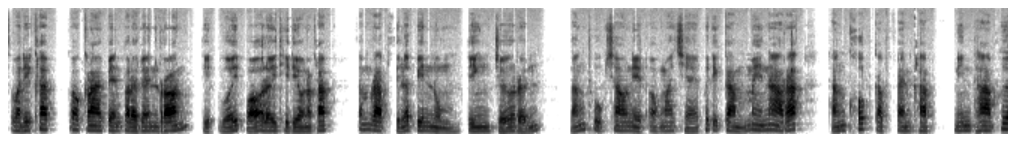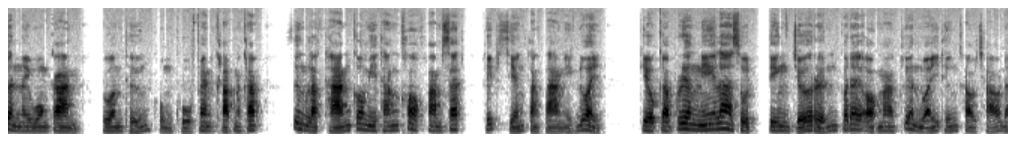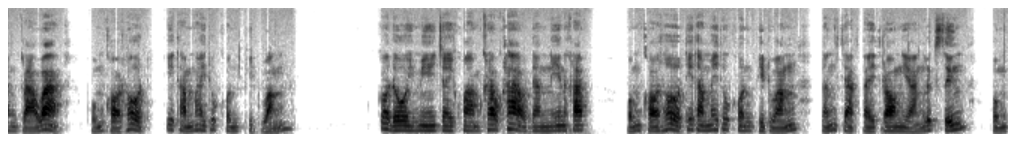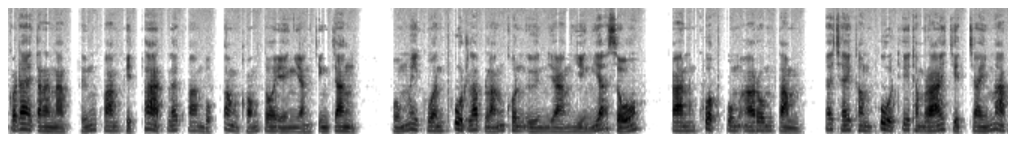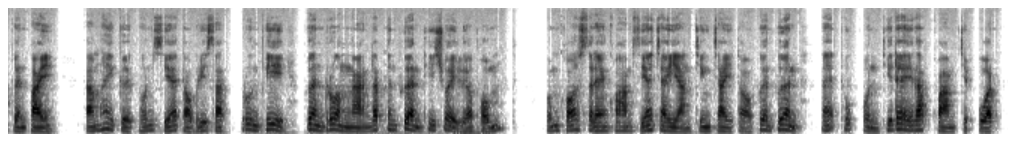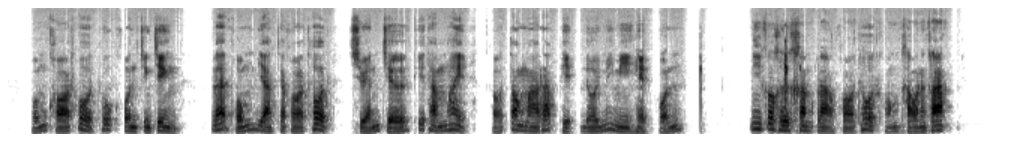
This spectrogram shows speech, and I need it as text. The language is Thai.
สวัสดีครับ ก็กลายเป็นประเด็นร้อนติดเวยป๋อเลยทีเดียวนะครับสำหรับศิลปินหนุ่มติงเจ๋อเหรินหลังถูกชาวเน็ตออกมาแฉพฤติกรรมไม่น่ารัก ทั้งคบกับแฟนคลับ นินทาเพื่อนในวงการ รวมถึงข่มขู่แฟนคลับนะครับ ซึ่งหลักฐานก็มีทั้งข้อความแซดคลิปเสียงต่างๆ อีกด้วย เกี่ยวกับเรื่องนี้ล่าสุดติงเจ๋อเหรินก็ได้ออกมาเคลื่อนไหวถึงข่าวเช้าดังกล่าวว่า ผมขอโทษ ที่ทำให้ทุกคนผิดหวัง ก็โดยมีใจความคร่าวๆ ดังนี้นะครับ ผมขอโทษที่ทำให้ทุกคนผิดหวัง หลังจากไตร่ตรองอย่างลึกซึ้ง ผมก็ได้ตระหนักถึงความผิดพลาดและความบกพร่องของตัวเองอย่างจริงจัง ผมไม่ควรพูดลับหลังคนอื่นอย่างหยิ่งยะโส การควบคุมอารมณ์ต่ำและใช้คำพูดที่ทำร้ายจิตใจมากเกินไป ทำให้เกิดผลเสียต่อบริษัท รุ่นพี่เพื่อนร่วมงานและเพื่อนๆที่ช่วยเหลือผม ผมขอแสดงความเสียใจอย่างจริงใจต่อเพื่อนๆ และทุกคนที่ได้รับความเจ็บปวด ผมขอโทษทุกคนจริงๆ และผมอยากจะขอโทษเฉวียนเจอที่ทำให้เขาต้องมารับผิดโดยไม่มีเหตุผล นี่ก็คือคำกล่าวขอโทษของเขานะครับ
